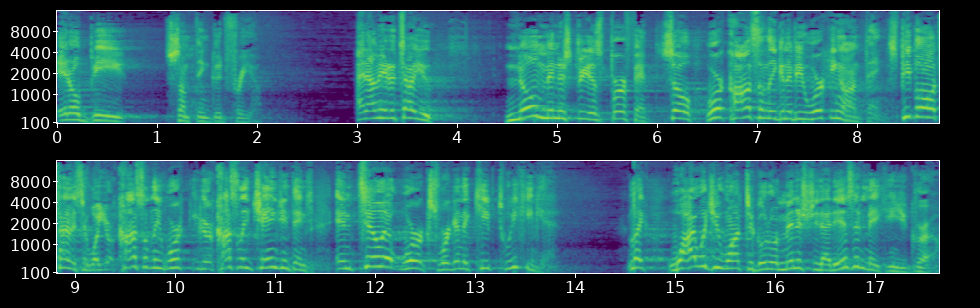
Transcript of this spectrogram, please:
it'll be something good for you. And I'm here to tell you, no ministry is perfect. So we're constantly going to be working on things. People all the time say, well, you're constantly working, you're constantly changing things. Until it works, we're going to keep tweaking it. Like, why would you want to go to a ministry that isn't making you grow?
